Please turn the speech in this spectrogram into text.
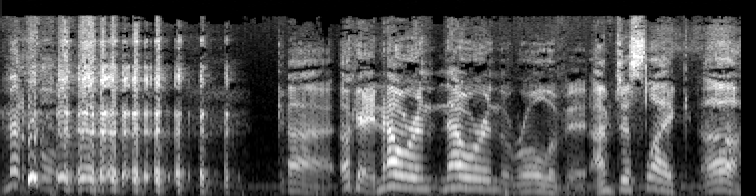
Metaphor. God. Okay, now we're in, now we're in the role of it. I'm just like, ugh.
